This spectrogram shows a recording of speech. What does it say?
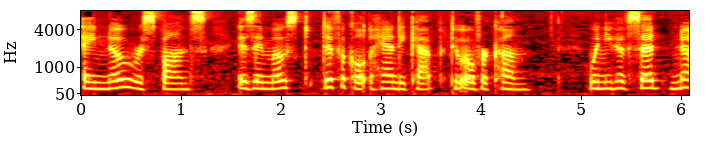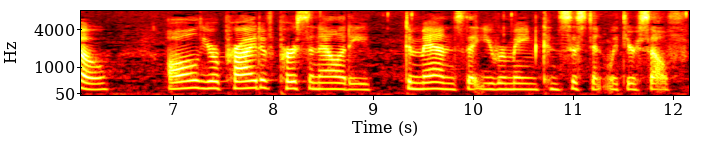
A no response is a most difficult handicap to overcome. When you have said "no," all your pride of personality demands that you remain consistent with yourself.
